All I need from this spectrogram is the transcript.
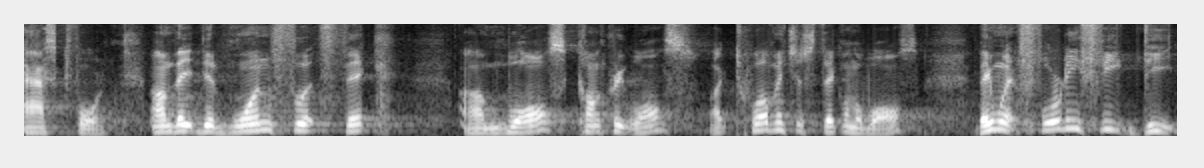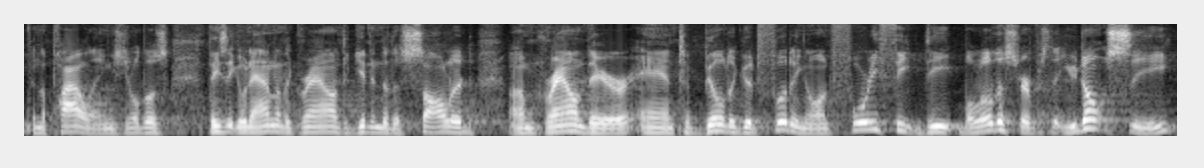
asked for. Um, they did one foot thick um, walls, concrete walls, like 12 inches thick on the walls. They went 40 feet deep in the pilings, you know, those things that go down to the ground to get into the solid um, ground there and to build a good footing on, 40 feet deep below the surface that you don't see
